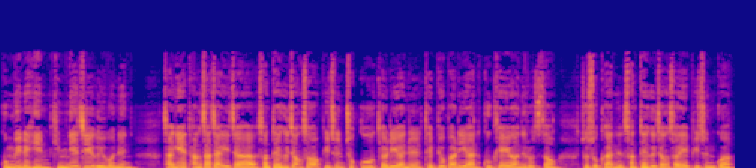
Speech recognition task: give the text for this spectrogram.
국민의힘 김예지 의원은 장애 당사자이자 선택의정서 비준 촉구 결의안을 대표 발의한 국회의원으로서 조속한 선택의정서의 비준과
